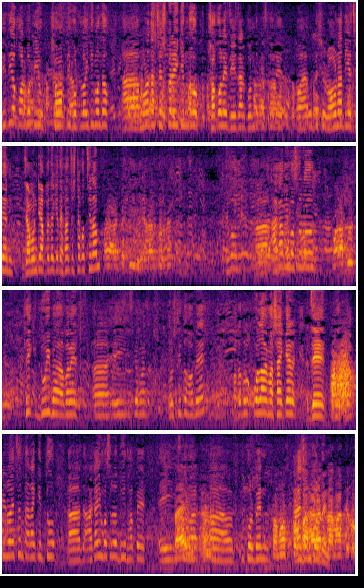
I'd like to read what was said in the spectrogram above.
দ্বিতীয় পর্বটিও সমাপ্তি ঘটলো। ইতিমধ্যে মনোদাত শেষ করেই কিন্তু সকলে যে যার গন্তব্যস্থলের উদ্দেশ্যে রওনা দিয়েছেন যেমনটি আপনাদেরকে দেখানোর চেষ্টা করছিলাম। এবং আগামী বছরও ঠিক দুই ভাবে এই ইস্তেমা অনুষ্ঠিত হবে। অর্থাৎ ওলা মাসাইকের যে ধাপটি রয়েছেন তারা কিন্তু আগামী বছরের দুই ধাপে এই ইস্তেমা আহ, করবেন আয়োজন করবেন। এবং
